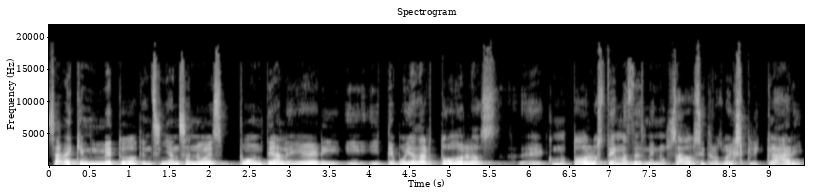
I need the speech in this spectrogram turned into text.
sabe que mi método de enseñanza no es ponte a leer y, te voy a dar todos los, eh, como todos los temas desmenuzados y te los voy a explicar. Y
